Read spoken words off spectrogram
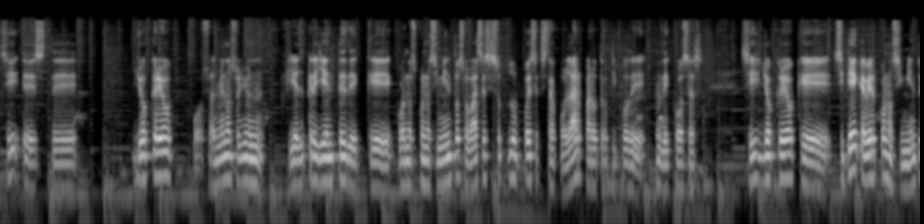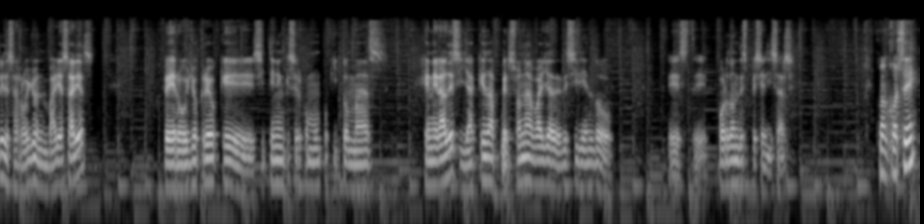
Sí, este, yo creo, pues al menos soy un fiel creyente de que con los conocimientos o bases eso tú lo puedes extrapolar para otro tipo de, de cosas. Sí, yo creo que sí tiene que haber conocimiento y desarrollo en varias áreas, pero yo creo que sí tienen que ser como un poquito más generales y ya que la persona vaya decidiendo este, por dónde especializarse. Juan José.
